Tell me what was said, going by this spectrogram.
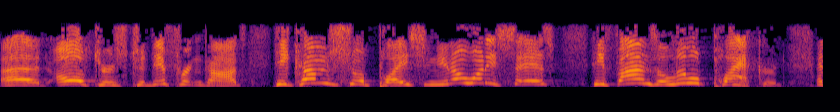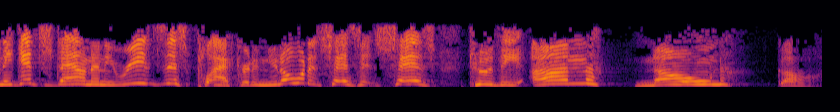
uh, altars to different gods, he comes to a place and you know what he says? He finds a little placard and he gets down and he reads this placard and you know what it says? It says, to the unknown God.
